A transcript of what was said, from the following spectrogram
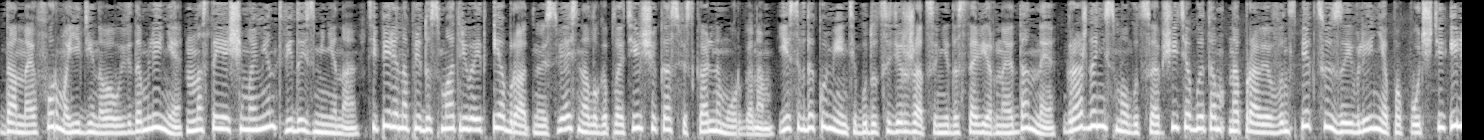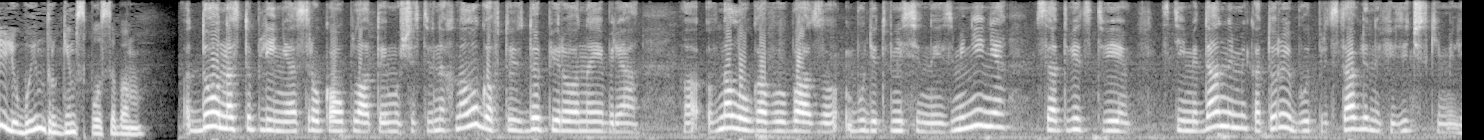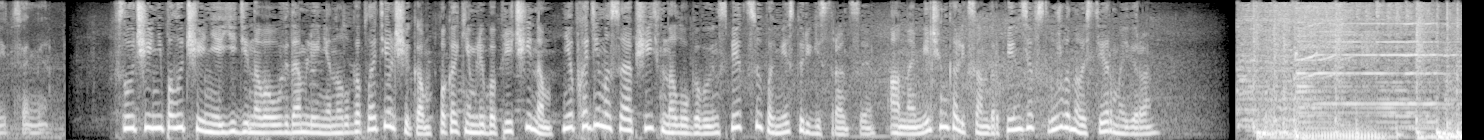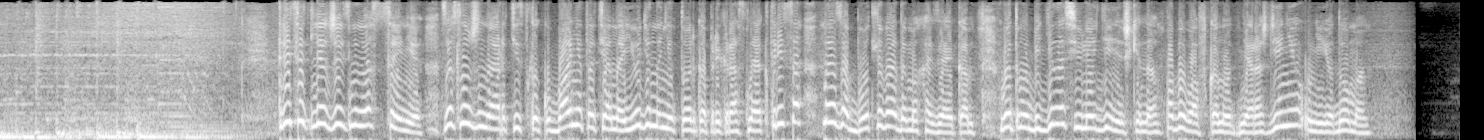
Данная форма единого уведомления в настоящий момент видоизменена. Теперь она предусматривает и обратную связь налогоплательщика с фискальным органом. Если в документе будут содержаться недостоверные данные, граждане смогут сообщить об этом, направив в инспекцию заявление по почте или любым другим способом. До наступления срока уплаты имущественных налогов, то есть до 1 ноября, э, в налоговую базу будут внесены изменения в соответствии с теми данными, которые будут представлены физическими лицами. В случае неполучения единого уведомления налогоплательщикам по каким-либо причинам необходимо сообщить в налоговую инспекцию по месту регистрации. Анна Мельченко, Александр Пензев, служба новостей Армавира. 30 лет жизни на сцене. Заслуженная артистка Кубани Татьяна Юдина не только прекрасная актриса, но и заботливая домохозяйка. В этом убедилась Юлия Денежкина, побывав в канун дня рождения у нее дома.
